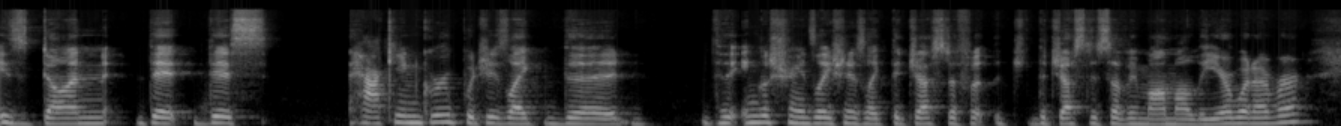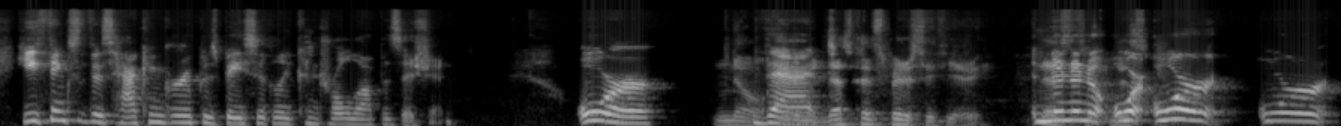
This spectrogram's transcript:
is done that this hacking group which is like the the english translation is like the justice the justice of imam ali or whatever he thinks that this hacking group is basically controlled opposition. Or no that that's conspiracy theory. That's no no no the, or or or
